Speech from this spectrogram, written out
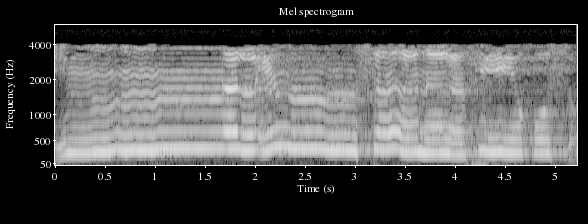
إن الإنسان لفي خسر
